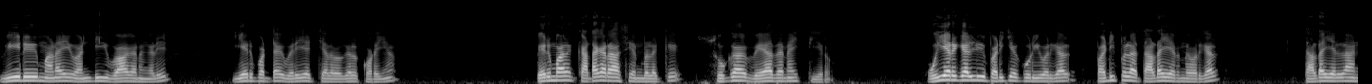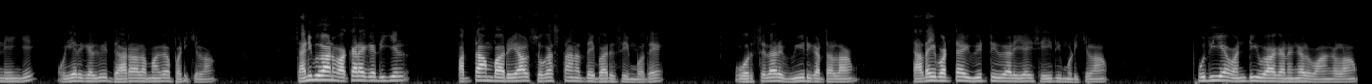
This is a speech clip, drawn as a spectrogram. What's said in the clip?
வீடு மனை வண்டி வாகனங்களில் ஏற்பட்ட விரைய செலவுகள் குறையும். பெரும்பாலும் கடகராசி என்பதற்கு சுக வேதனை தீரும். உயர்கல்வி படிக்கக்கூடியவர்கள் படிப்பில் தடை இருந்தவர்கள் தடையெல்லாம் நீங்கி உயர்கல்வி தாராளமாக படிக்கலாம். சனி பகவான் வக்கரகதியில் பத்தாம் பாரியால் சுகஸ்தானத்தை பாரு செய்யும்போது ஒரு சிலர் வீடு கட்டலாம் தடைப்பட்ட வீட்டு வேலையை செய்து முடிக்கலாம் புதிய வண்டி வாகனங்கள் வாங்கலாம்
